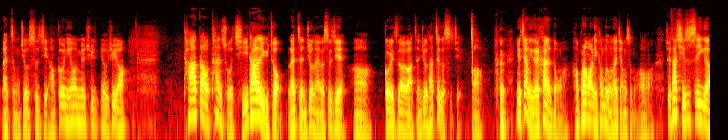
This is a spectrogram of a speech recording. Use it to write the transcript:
来拯救世界。啊，各位，你有没有去？有趣啊！他到探索其他的宇宙来拯救哪个世界啊？各位知道吧？拯救他这个世界啊，因为这样你才看得懂啊。不然的话你看不懂在讲什么哦。所以它其实是一个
